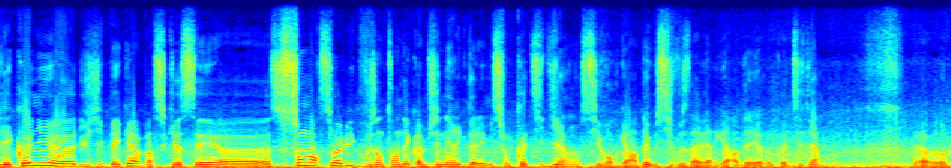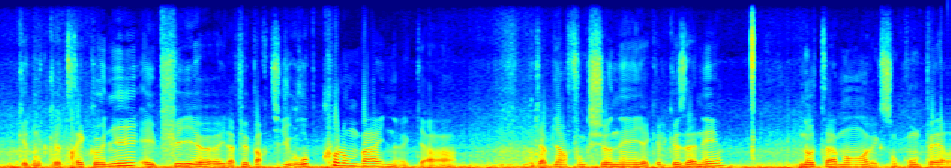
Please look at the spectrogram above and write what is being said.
Il est connu euh, du JPK parce que c'est euh, son morceau à lui que vous entendez comme générique de l'émission Quotidien si vous regardez ou si vous avez regardé euh, Quotidien. Qui est donc très connu. Et puis il a fait partie du groupe Columbine qui a, qui a, bien fonctionné il y a quelques années. Notamment avec son compère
